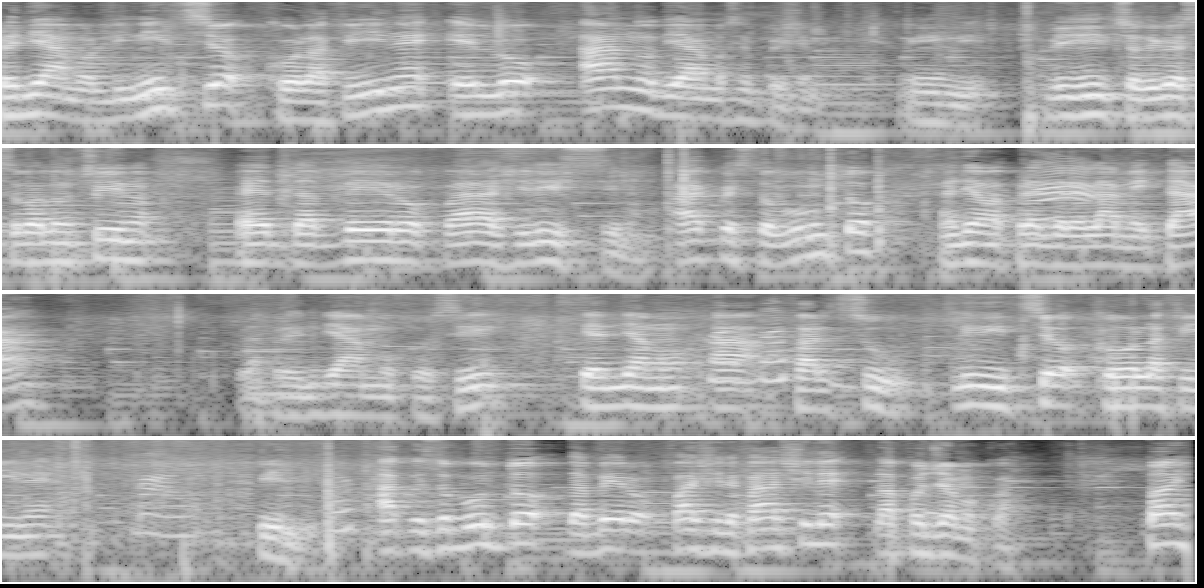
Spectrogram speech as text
Prendiamo l'inizio con la fine e lo annodiamo semplicemente. Quindi l'inizio di questo palloncino è davvero facilissimo. A questo punto andiamo a prendere la metà, la prendiamo così e andiamo a far su l'inizio con la fine. Quindi a questo punto davvero facile facile lo appoggiamo qua. Poi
